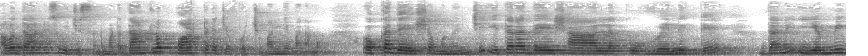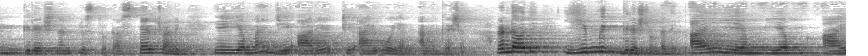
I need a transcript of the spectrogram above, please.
అవ దాన్ని సూచిస్తుందన్నమాట. దాంట్లో పార్ట్గా చెప్పొచ్చు మళ్ళీ మనము. ఒక దేశము నుంచి ఇతర దేశాలకు వెళితే దాన్ని ఎమిగ్రేషన్ అని పిలుస్తుంటారు. స్పెల్ చూడండి. E M I G R A T I O N emigration రెండవది ఇమిగ్రేషన్ ఉంటుంది. I M M I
